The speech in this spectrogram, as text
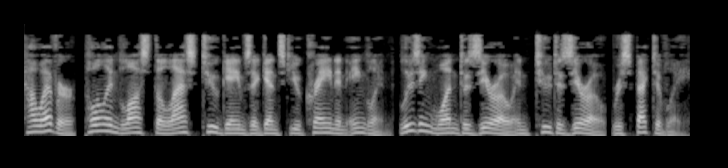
However, Poland lost the last two games against Ukraine and England, losing 1–0 and 2–0, respectively.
